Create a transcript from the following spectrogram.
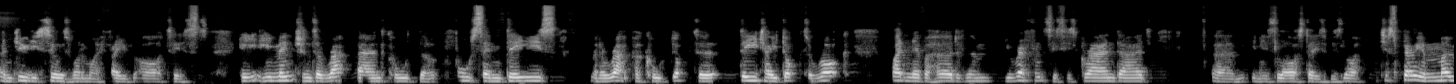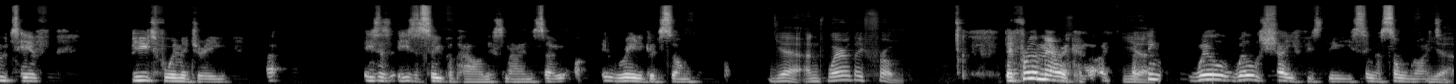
And Judee Sill is one of my favourite artists. He he mentions a rap band called the False MDs and a rapper called Doctor DJ Doctor Rock. I'd never heard of them. He references his granddad um, in his last days of his life. Just very emotive, beautiful imagery. Uh, he's a, he's a superpower, this man. So a really good song. Yeah, and where are they from? They're from America. I, Yeah. I think Will Will Sheff is the singer songwriter, Yeah.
